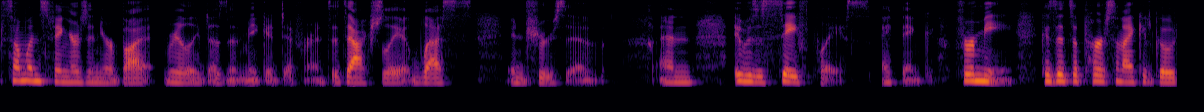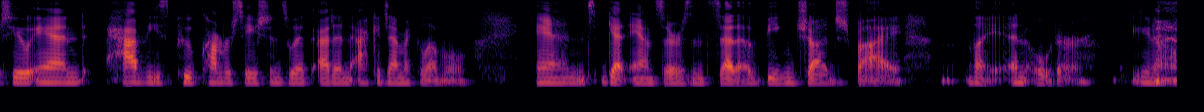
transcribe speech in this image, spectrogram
someone's fingers in your butt really doesn't make a difference. It's actually less intrusive. And it was a safe place, I think, for me, because it's a person I could go to and have these poop conversations with at an academic level and get answers instead of being judged by like an odor, you know.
